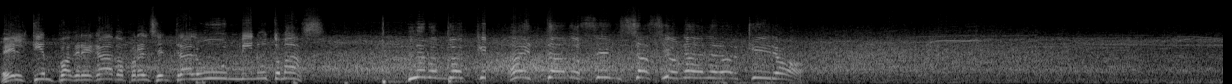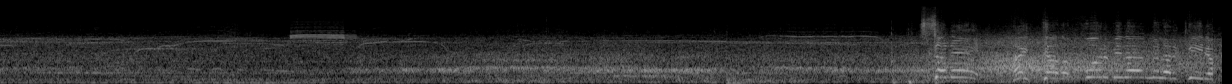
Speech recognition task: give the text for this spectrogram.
El tiempo agregado por el central. Un minuto más. Lewandowski ha estado sensacional el arquero. Sané ha estado formidable el arquero.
